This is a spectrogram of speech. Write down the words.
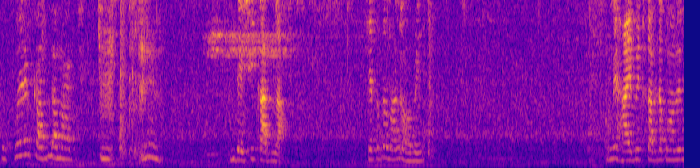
পুকুরের কাতলা মাছ। দেশি কাতলা। খেতে তো ভালো হবেই। আমি হাইব্রিড কাতলা কোনোদিন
